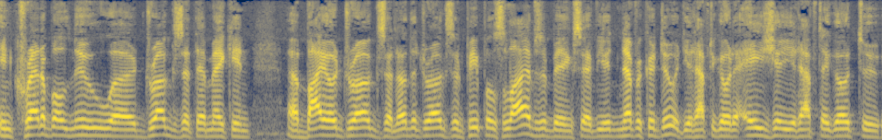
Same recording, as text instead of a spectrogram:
incredible new uh, drugs that they're making, uh, bio drugs and other drugs, and people's lives are being saved. You never could do it. You'd have to go to Asia. You'd have to go to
